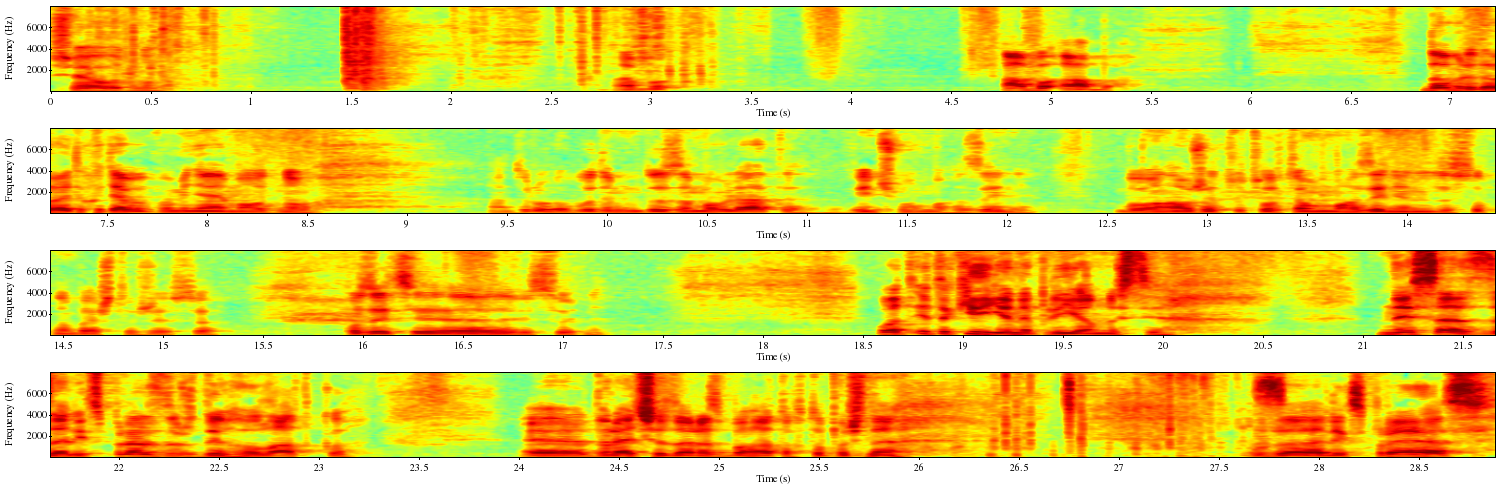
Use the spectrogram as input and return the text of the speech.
Ще одну. Або. Або або. Добре, давайте хоча б поміняємо одну. А другу будемо дозамовляти в іншому магазині. Бо вона вже тут в цьому магазині недоступна, бачите, вже все. Позиція е, відсутня. От і такі є неприємності. Не все з Аліекспрес завжди гладко. Е, до речі, зараз багато хто почне з Аліекспрес,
